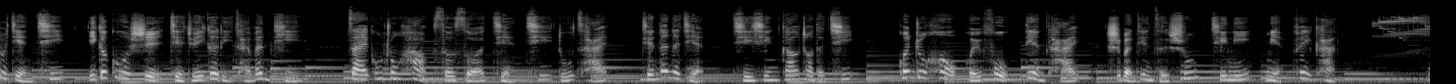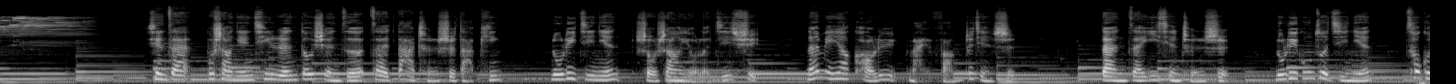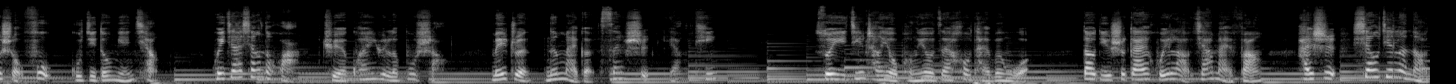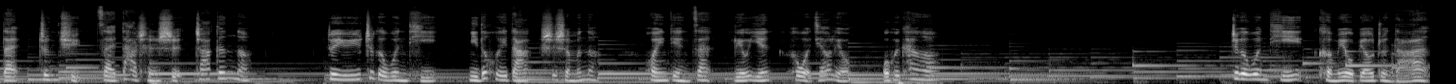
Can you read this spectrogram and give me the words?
注减七，一个故事解决一个理财问题。在公众号搜索“减七独裁，简单的减，七星高照的七。关注后回复“电台”，十本电子书，请你免费看。现在不少年轻人都选择在大城市打拼，努力几年，手上有了积蓄，难免要考虑买房这件事。但在一线城市，努力工作几年。凑个首付估计都勉强，回家乡的话却宽裕了不少，没准能买个三室两厅。所以经常有朋友在后台问我，到底是该回老家买房，还是削尖了脑袋争取在大城市扎根呢？对于这个问题，你的回答是什么呢？欢迎点赞留言和我交流，我会看哦。这个问题可没有标准答案，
